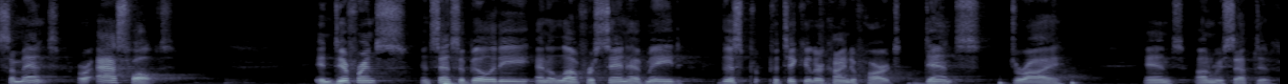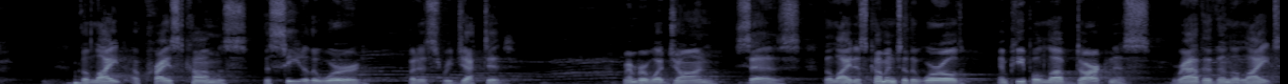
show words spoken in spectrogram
cement, or asphalt. Indifference, insensibility, and a love for sin have made this particular kind of heart dense, dry, and unreceptive. The light of Christ comes, the seed of the word, but it's rejected. Remember what John says the light has come into the world, and people love darkness rather than the light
